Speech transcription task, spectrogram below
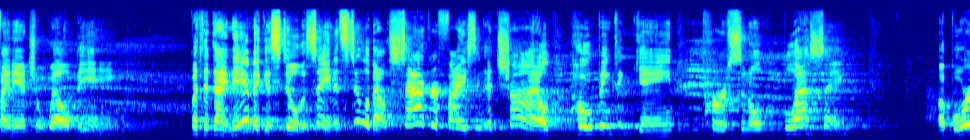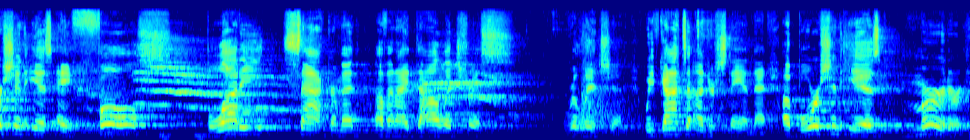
financial well being. But the dynamic is still the same. It's still about sacrificing a child hoping to gain personal blessing. Abortion is a false, bloody sacrament of an idolatrous religion. We've got to understand that. Abortion is murder,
